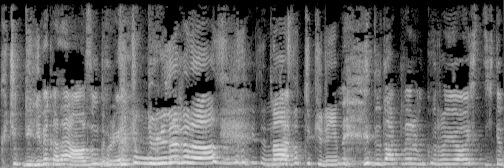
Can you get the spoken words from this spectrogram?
Küçük dilime kadar ağzım kuruyor. Küçük dülüne kadar ağzına, Dudak- ağzına tüküreyim. Dudaklarım kuruyor. işte- işte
